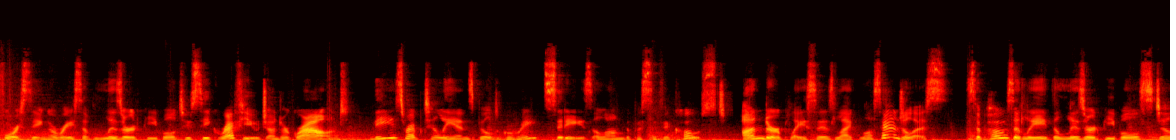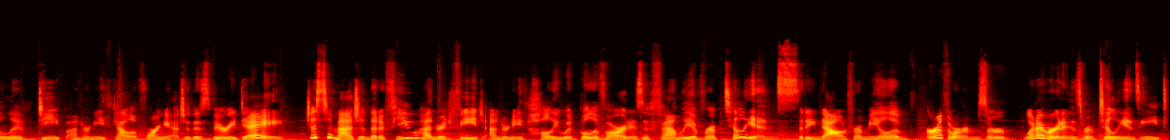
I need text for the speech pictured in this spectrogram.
forcing a race of lizard people to seek refuge underground. These reptilians built great cities along the Pacific coast, under places like Los Angeles. Supposedly, the lizard people still live deep underneath California to this very day. Just imagine that a few hundred feet underneath Hollywood Boulevard is a family of reptilians sitting down for a meal of earthworms or whatever it is reptilians eat.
